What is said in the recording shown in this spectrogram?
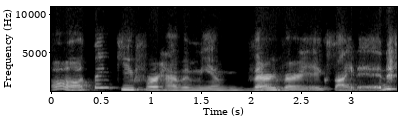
Oh, thank you for having me. I'm very, very excited.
